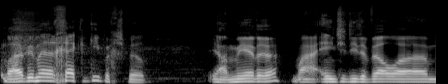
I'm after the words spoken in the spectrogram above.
Maar heb je met een gekke keeper gespeeld? Ja, meerdere. Maar eentje die er wel ehm,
